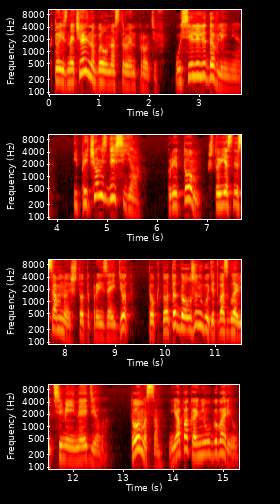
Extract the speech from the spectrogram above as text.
кто изначально был настроен против, усилили давление. И при чем здесь я? При том, что если со мной что-то произойдет, то кто-то должен будет возглавить семейное дело. Томаса я пока не уговорил,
